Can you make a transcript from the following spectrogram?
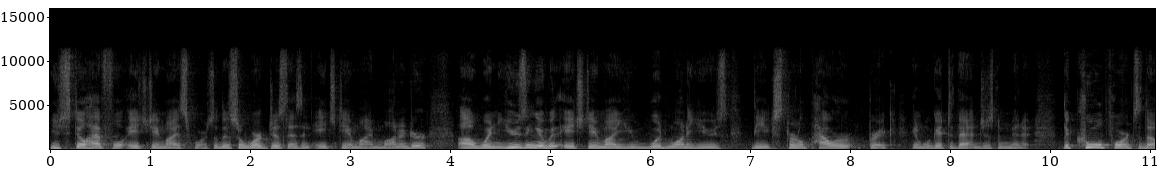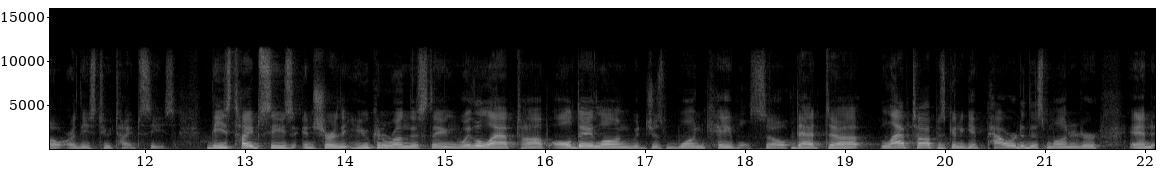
you still have full HDMI support. So this will work just as an HDMI monitor. Uh, when using it with HDMI, you would want to use the external power brick, and we'll get to that in just a minute. The cool ports, though, are these two Type-Cs. These Type-Cs ensure that you can run this thing with a laptop all day long with just one cable. So that uh, laptop is going to give power to this monitor, and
